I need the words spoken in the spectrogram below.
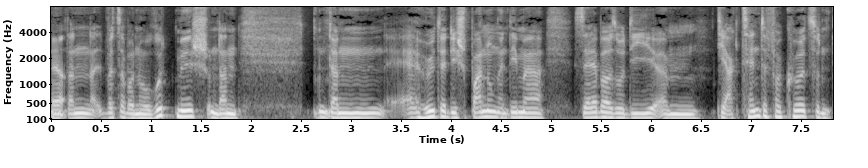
ja. dann wird's aber nur rhythmisch und dann dann erhöht er die Spannung, indem er selber so die, ähm, die Akzente verkürzt und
